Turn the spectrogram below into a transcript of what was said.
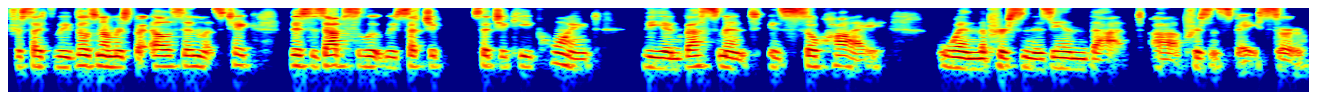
precisely those numbers, but Ellison, let's take this is absolutely such a such a key point. The investment is so high when the person is in that uh, prison space or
